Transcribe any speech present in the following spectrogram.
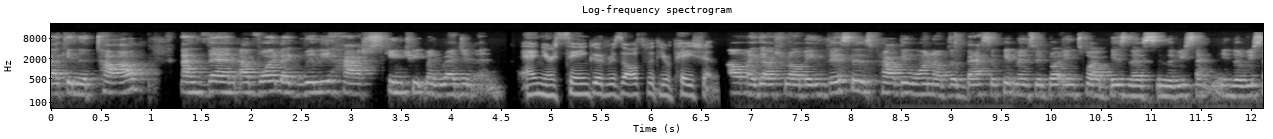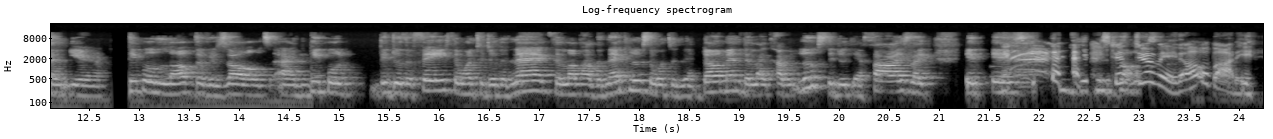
like in a tub, and then avoid like really harsh skin treatment regimen and you're seeing good results with your patients. Oh my gosh, Robin, this is probably one of the best equipments we brought into our business in the recent in the recent year. People love the results and people they do the face, they want to do the neck, they love how the neck looks, they want to do the abdomen, they like how it looks, they do their thighs. Like it is just do me, the whole body.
